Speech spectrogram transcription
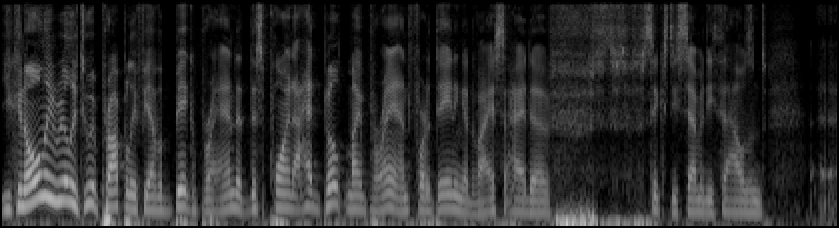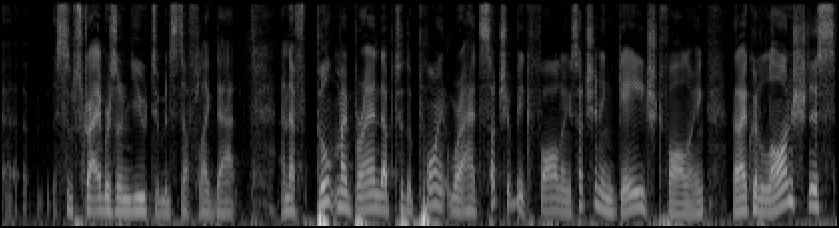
You can only really do it properly if you have a big brand. At this point, I had built my brand for the dating advice. I had a 60, 70,000 uh, subscribers on YouTube and stuff like that. And I've built my brand up to the point where I had such a big following, such an engaged following, that I could launch this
